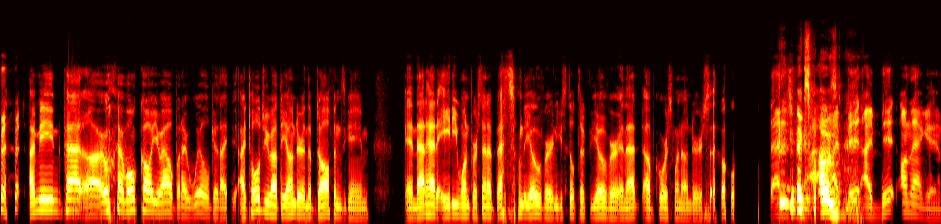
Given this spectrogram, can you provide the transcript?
I mean, Pat, uh, I won't call you out, but I will because I, I told you about the under in the Dolphins game, and that had 81% of bets on the over, and you still took the over, and that, of course, went under. So that is I- I, Exposed. I bit. I bit on that game.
